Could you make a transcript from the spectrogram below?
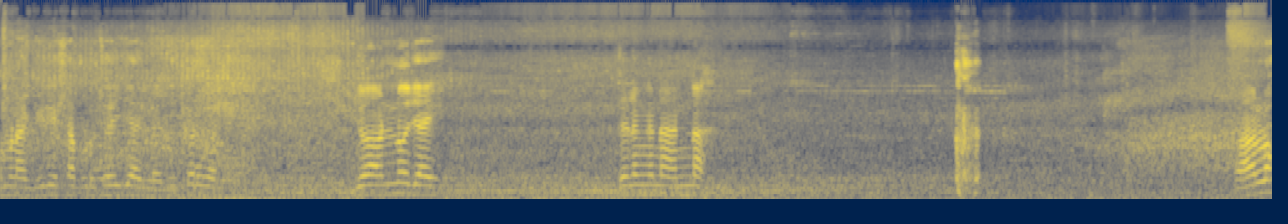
હમણાં ગિરીશ આપણું થઈ જાય એટલે નીકળવાનું. જો અન્નો જાય. તેલંગાના અન્ના. હાલો,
